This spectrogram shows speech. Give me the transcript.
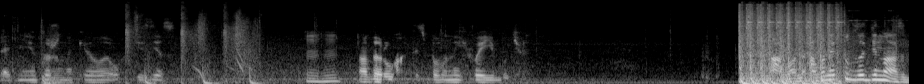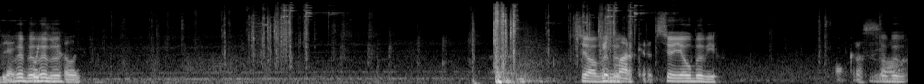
Блядь, мені теж накинули. Ох, піздец. Угу. Надо рухатись, бо вони їх виїбуть. А, вони, а вони тут заді нас, блядь. Вибив, вибив. Поїхали. Все, вибив. маркер. Все, я убив їх. О, Я красава. убив.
